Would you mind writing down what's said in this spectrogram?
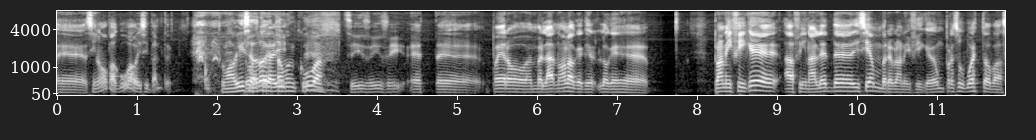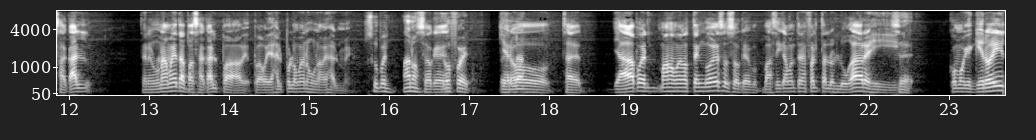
Eh, si no, para Cuba a visitarte. Tú me avisas, bro, que estamos en Cuba. Sí, sí, sí. Este, pero en verdad, no, lo que, lo que planifiqué a finales de diciembre, planifiqué un presupuesto para sacar, tener una meta para sacar, para, para viajar por lo menos una vez al mes. Súper. Ah, no. O sea que Go for it. Quiero, o sea, ya pues más o menos tengo eso, o que básicamente me faltan los lugares y Sí. Como que quiero ir,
